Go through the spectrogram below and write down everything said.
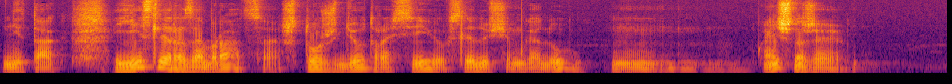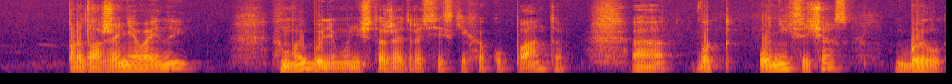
не так. Если разобраться, что ждет Россию в следующем году, конечно же, продолжение войны. Мы будем уничтожать российских оккупантов. А, вот у них сейчас был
